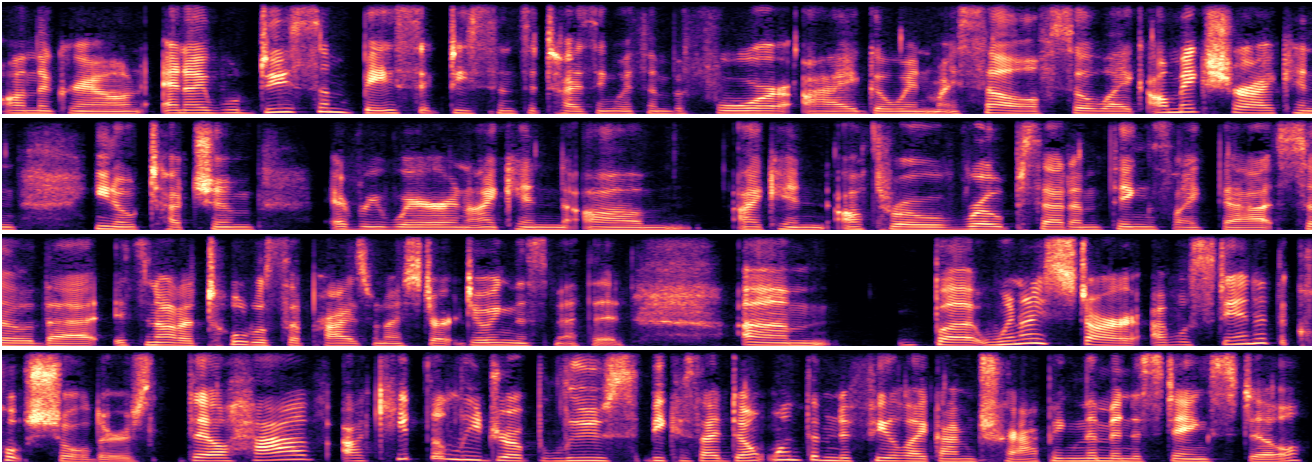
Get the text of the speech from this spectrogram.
on the ground and I will do some basic desensitizing with them before I go in myself. So like I'll make sure I can, you know, touch them everywhere and I can um I can I'll throw ropes at them things like that so that it's not a total surprise when I start doing this method. Um but when I start, I will stand at the colt's shoulders. They'll have, I'll keep the lead rope loose because I don't want them to feel like I'm trapping them into staying still.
